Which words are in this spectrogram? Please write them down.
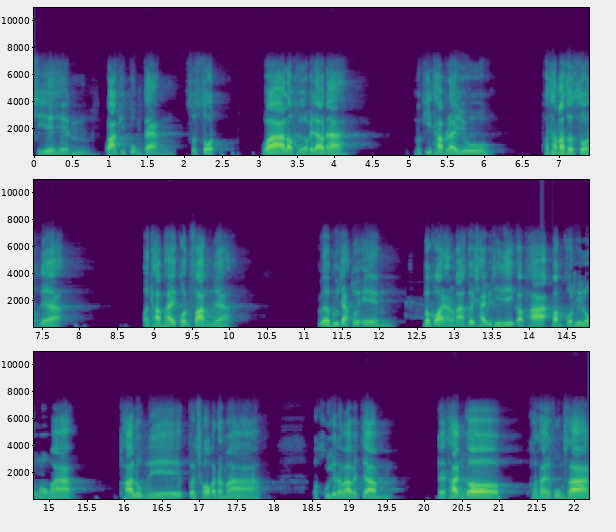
ชี้ให้เห็นความคิดปรุงแต่งสดๆ ว่าเราเผลอไปแล้วนะ เมื่อกี้ทำอะไรอยู่ เพราะธรรมะสดๆเนี่ย มันทำให้คนฟังเนี่ย เริ่มรู้จักตัวเอง เมื่อก่อนอาตมาเคยใช้วิธีนี้กับพระบางคนที่หลงมากๆพระรูปนี้ก็ชอบอาตมามาคุยกับอาตมาประจำแต่ท่านก็ค่อนข้างฟุ้งซ่าน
